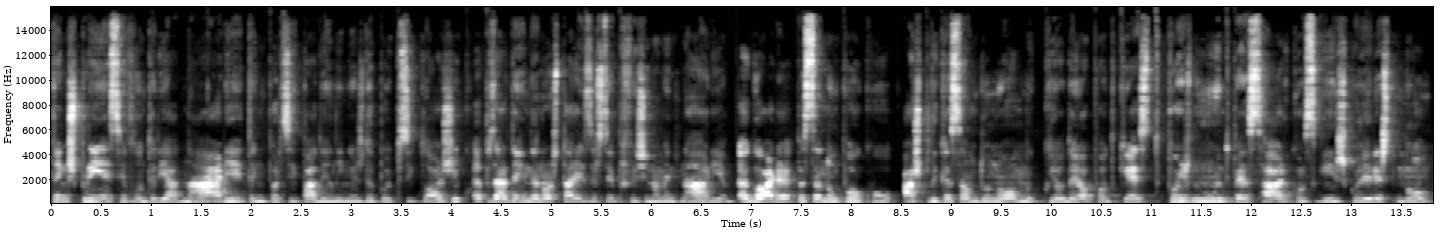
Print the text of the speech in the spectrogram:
Tenho experiência em voluntariado na área e tenho participado em linhas de apoio psicológico, apesar de ainda não estar a exercer profissionalmente na área. Agora, passando um pouco à explicação do nome que eu dei ao podcast, depois de muito pensar, consegui escolher este nome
